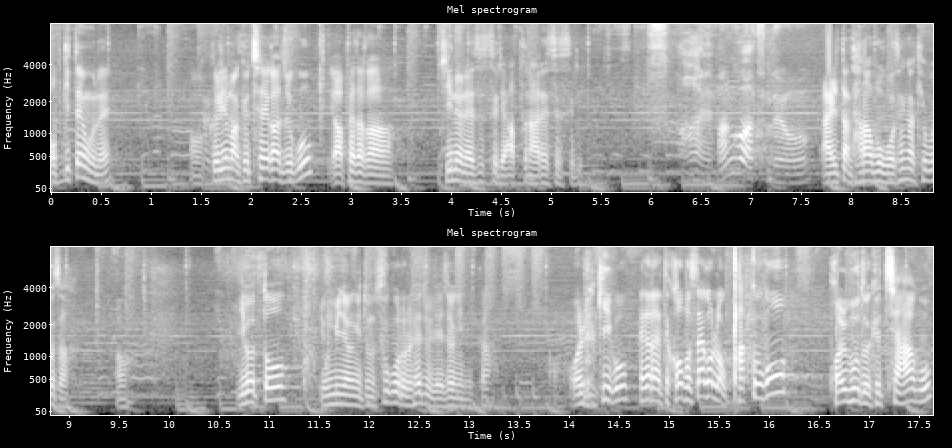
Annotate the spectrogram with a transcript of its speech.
없기 때문에 어, 그릴만 교체해가지고 이 앞에다가 뒤는 S3, 앞은 RS3. 아 에반 거 같은데요. 아 일단 달아보고 생각해보자. 어. 이것도 용민 형이 좀 수고를 해줄 예정이니까 어, 얼른 끼고 헤드라이트 커브 새 걸로 바꾸고 벌브도 교체하고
